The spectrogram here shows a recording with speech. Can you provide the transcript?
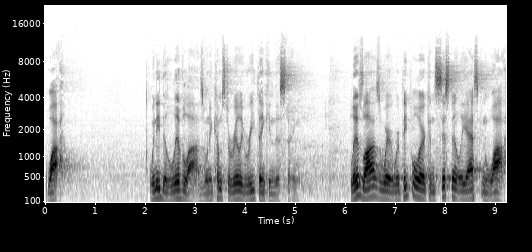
Why? We need to live lives when it comes to really rethinking this thing. Live lives where, where people are consistently asking why.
